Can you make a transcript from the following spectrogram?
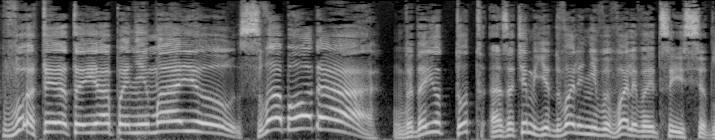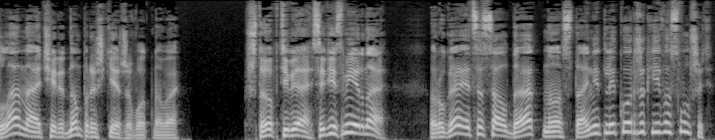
«Вот это я понимаю! Свобода!» — выдает тот, а затем едва ли не вываливается из седла на очередном прыжке животного. «Чтоб тебя! Сиди смирно!» — ругается солдат, но станет ли Коржик его слушать?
